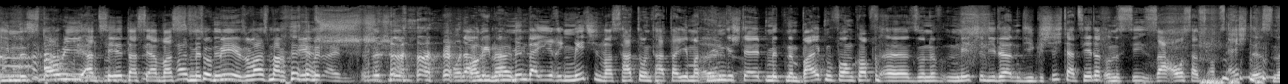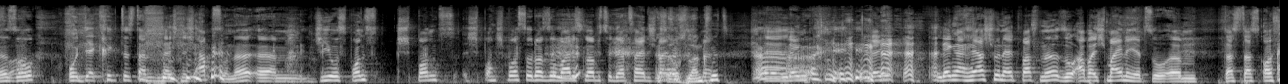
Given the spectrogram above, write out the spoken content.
ihm eine Story erzählt, dass er was, Was mit einem- B, sowas macht B mit einem. mit einem, oder mit Original. einem minderjährigen Mädchen was hatte und hat da jemanden hingestellt mit einem Balken vor dem Kopf, äh, so eine ein Mädchen, die dann die Geschichte erzählt hat und es sah aus, als ob es echt ist, ne, so. Und der kriegt es dann vielleicht nicht ab, so, ne. Ähm, Gio Spons Spons, Spongeboss oder so war das, glaube ich, zu der Zeit. Ich Ist nicht aus Langwitz? Äh, läng, läng, länger her schon etwas, ne? So, aber ich meine jetzt so, ähm, dass das oft,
